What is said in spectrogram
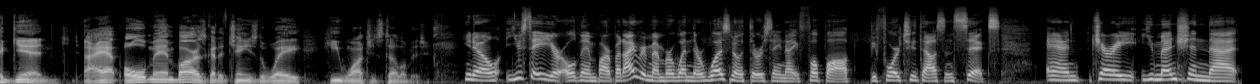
again, I have old man Barr's got to change the way he watches television. You know, you say you're old man Barr, but I remember when there was no Thursday night football before 2006. And Gerry, you mentioned that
